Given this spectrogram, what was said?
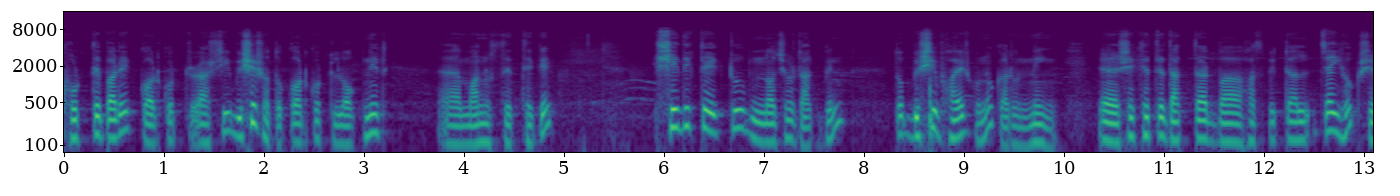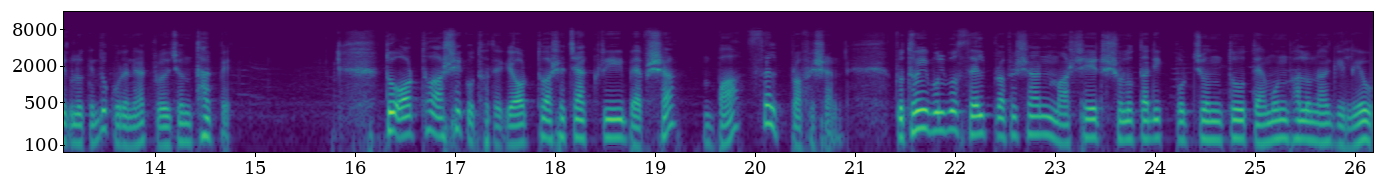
ঘটতে পারে কর্কট রাশি, বিশেষত কর্কট লগ্নের মানুষদের থেকে। সেই দিকটা একটু নজর রাখবেন। তো বেশি ভয়ের কোনো কারণ নেই। সেক্ষেত্রে ডাক্তার বা হসপিটাল যাই হোক, সেগুলো কিন্তু করে নেওয়ার প্রয়োজন থাকবে। তো অর্থ আসে কোথা থেকে? অর্থ আসে চাকরি, ব্যবসা বা সেলফ প্রফেশন প্রথমেই বলব সেলফ প্রফেশন মাসের ষোলো তারিখ পর্যন্ত তেমন ভালো না গেলেও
